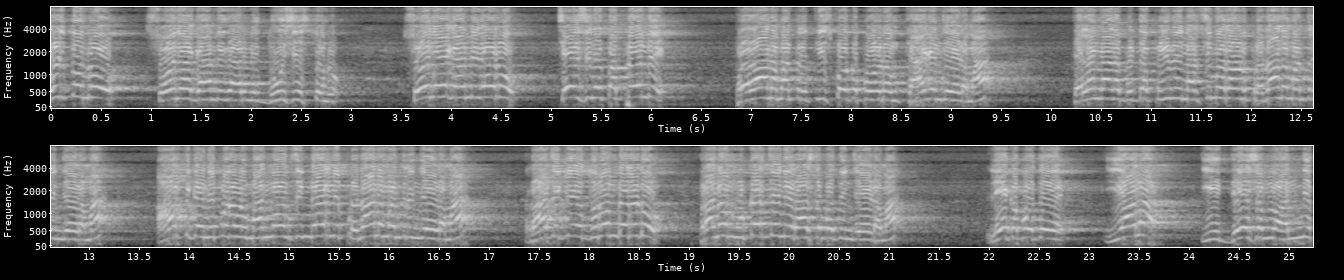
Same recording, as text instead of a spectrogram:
తిడుతుండ్రు. సోనియా గాంధీ గారిని దూషిస్తుండ్రు. సోనియా గాంధీ గారు చేసిన తప్పేంది? ప్రధానమంత్రి తీసుకోకపోవడం త్యాగం చేయడమా? తెలంగాణ బిడ్డ పివి నరసింహారావును ప్రధానమంత్రిని చేయడమా? ఆర్థిక నిపుణుడు మన్మోహన్ సింగ్ గారిని ప్రధానమంత్రిని చేయడమా? రాజకీయ దురంధరుడు ప్రణబ్ ముఖర్జీని రాష్ట్రపతిని చేయడమా? లేకపోతే ఇవాళ ఈ దేశంలో అన్ని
